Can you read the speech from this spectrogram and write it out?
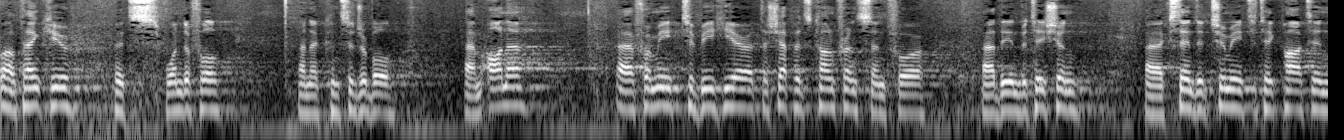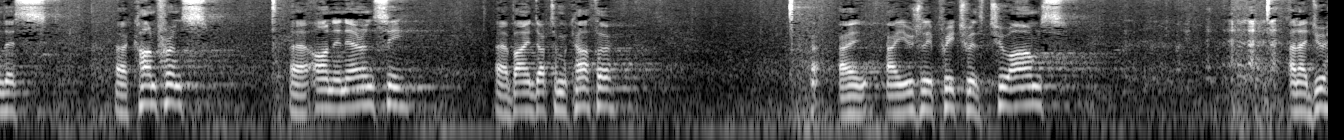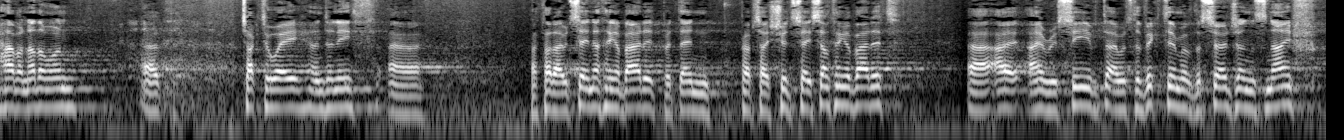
Well, thank you. It's wonderful and a considerable um, honor uh, for me to be here at the Shepherds Conference and for uh, the invitation uh, extended to me to take part in this uh, conference uh, on inerrancy uh, by Dr. MacArthur. I, I usually preach with two arms, and I do have another one tucked away underneath. Uh, I thought I would say nothing about it, but then perhaps I should say something about it. Uh, I, I, received, I was the victim of the surgeon's knife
